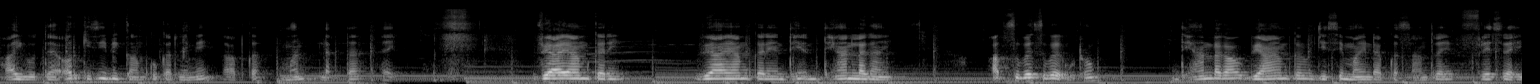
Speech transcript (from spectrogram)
हाई होता है और किसी भी काम को करने में आपका मन लगता है। व्यायाम करें व्यायाम करें ध्यान लगाएँ। आप सुबह सुबह उठो, ध्यान लगाओ, व्यायाम करो, जिससे माइंड आपका शांत रहे फ्रेश रहे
